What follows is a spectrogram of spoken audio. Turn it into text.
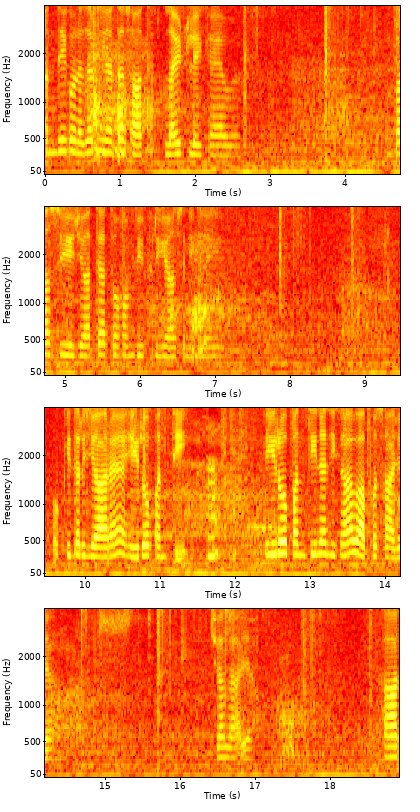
अंधे को नज़र नहीं आता, साथ लाइट लेके आया हुआ बस ये जाता है तो हम भी फिर यहाँ से निकलेंगे। किधर जा रहे हैं? हीरो पंती। हीरो पंती ने दिखा, वापस आ जा। चल आ जा। हाथ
